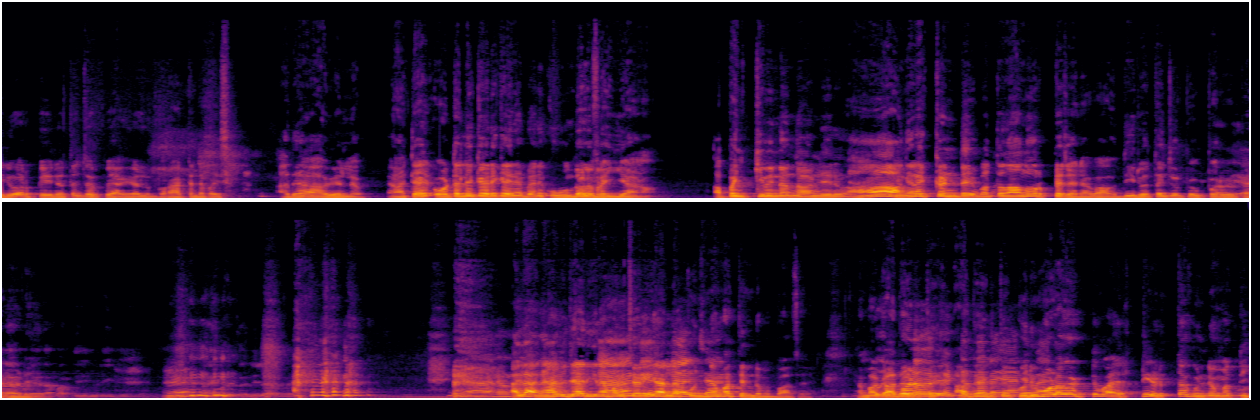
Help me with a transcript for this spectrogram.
ഇരുപത് ഉറുപ്പ്യ ഇരുപത്തഞ്ച് ഉറുപ്പ്യ ആകുകയുള്ളൂ പൊറാട്ടന്റെ പൈസ. അത് ആകുമല്ലോ മറ്റേ ഹോട്ടലിൽ കയറി കഴിഞ്ഞപ്പോ കൂന്തൾ ഫ്രൈ ആണോ? അപ്പൊ എനിക്ക് പിന്നെ എന്താ വേണ്ടി വരും? ആ അങ്ങനെയൊക്കെ ഉണ്ട്. പത്ത് നാന്നൂറ് ഉറുപ്പ്യ ചെലവാ. ഇത് ഇരുപത്തഞ്ച് ഉറുപ്പ്യ മുപ്പത് ഉറുപ്പ്യ പരിപാടി അല്ല ഞാൻ വിചാരിക്കുന്ന നമ്മൾ ചെറിയ അല്ല കുഞ്ഞമ്മത്തിണ്ട് മുബാസ്. നമ്മക്ക് നമുക്ക് അതെടുത്ത് അതെടുത്ത് കുരുമുളക് ഇട്ട് വരട്ടി എടുത്ത കുഞ്ഞമ്മത്തി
